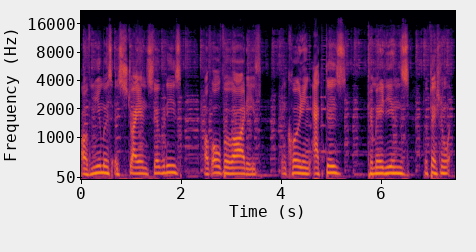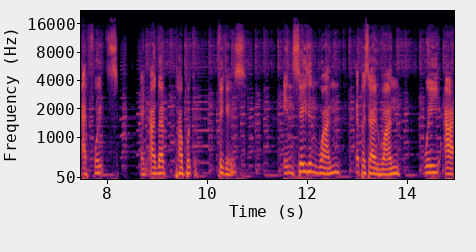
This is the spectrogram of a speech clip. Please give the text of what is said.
of numerous Australian celebrities of all varieties, including actors, comedians, professional athletes, and other public figures. In season 1, episode 1, we are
